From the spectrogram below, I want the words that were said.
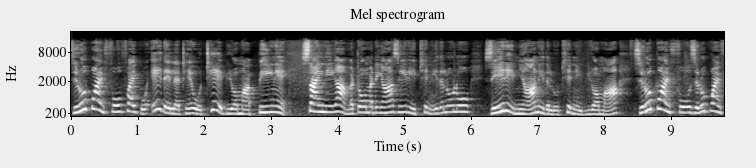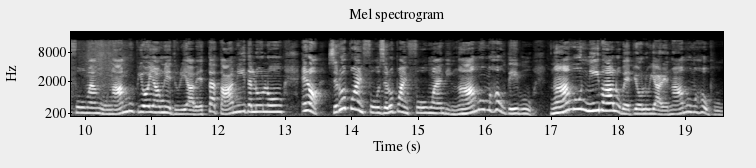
0.45ကိုအဲ့ဒီလက်ထဲကိုထည့်ပြီးတော့မှပေးနဲ့စိုင်တွေကမတော်မတရားဈေးတွေဖြစ်နေတယ်လို့လို့ဈေးတွေများနေတယ်လို့ဖြစ်နေပြီးတော့မှ0.4 0.41ကိုငါးမှုပြောရောင်းတဲ့သူတွေကပဲတတ်သားနေတယ်လို့လုံးအဲ့တော့0.4 0.41ဒီငါးမှုမဟုတ်သေးဘူးငါးမှုနီးပါးလို့ပဲပြောလို့ရတယ်ငါးမှုမဟုတ်ဘူး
